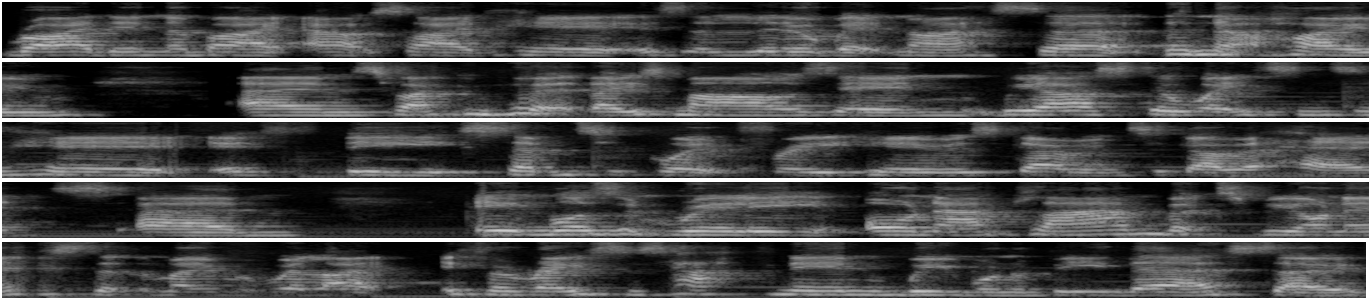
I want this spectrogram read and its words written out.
riding the bike outside here is a little bit nicer than at home. Um, so I can put those miles in. We are still waiting to hear if the 70.3 here is going to go ahead. Um, it wasn't really on our plan, but to be honest, at the moment we're like, if a race is happening, we want to be there. So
